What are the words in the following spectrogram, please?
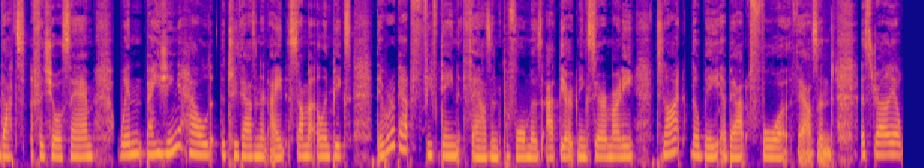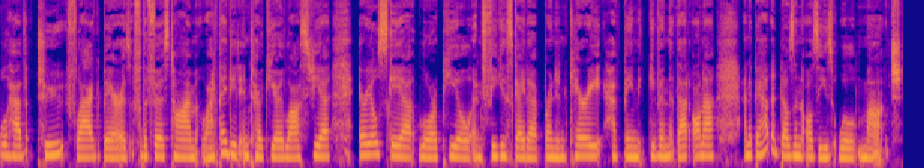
that's for sure, Sam. When Beijing held the 2008 Summer Olympics, there were about 15,000 performers at the opening ceremony. Tonight, there'll be about 4,000. Australia will have two flag bearers for the first time, like they did in Tokyo last year. Aerial skier Laura Peel and figure skater Brendan Kerry have been given that honour, and about a dozen Aussies will march.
